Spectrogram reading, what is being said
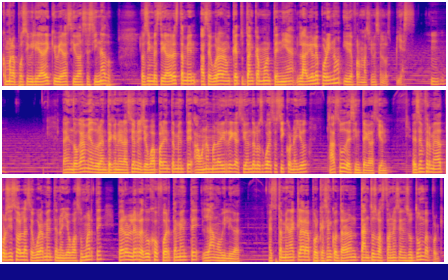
como la posibilidad de que hubiera sido asesinado. Los investigadores también aseguraron que Tutankamón tenía labio leporino y deformaciones en los pies. La endogamia durante generaciones llevó aparentemente a una mala irrigación de los huesos y con ello a su desintegración. Esa enfermedad por sí sola seguramente no llevó a su muerte, pero le redujo fuertemente la movilidad. Esto también aclara por qué se encontraron tantos bastones en su tumba, porque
